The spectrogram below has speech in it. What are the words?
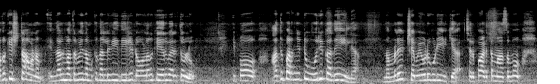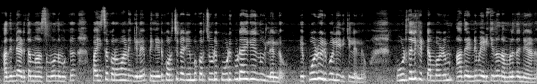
അവർക്ക് ഇഷ്ടമാവണം എന്നാൽ മാത്രമേ നമുക്ക് നല്ല രീതിയിൽ ഡോളർ കയറി വരത്തുള്ളൂ. ഇപ്പോൾ അത് പറഞ്ഞിട്ട് ഒരു കഥയില്ല. നമ്മൾ ക്ഷമയോടുകൂടി ഇരിക്കുക ചിലപ്പോൾ അടുത്ത മാസമോ അതിന്റെ അടുത്ത മാസമോ നമുക്ക് പൈസ കുറവാണെങ്കിൽ പിന്നീട് കുറച്ച് കഴിയുമ്പോൾ കുറച്ചുകൂടി കൂടിക്കൂടായികയൊന്നും ഇല്ലല്ലോ എപ്പോഴും ഒരുപോലെ ഇരിക്കില്ലല്ലോ. കൂടുതൽ കിട്ടുമ്പോഴും അത് എണ്ണി മേടിക്കുന്നത് നമ്മൾ തന്നെയാണ്.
